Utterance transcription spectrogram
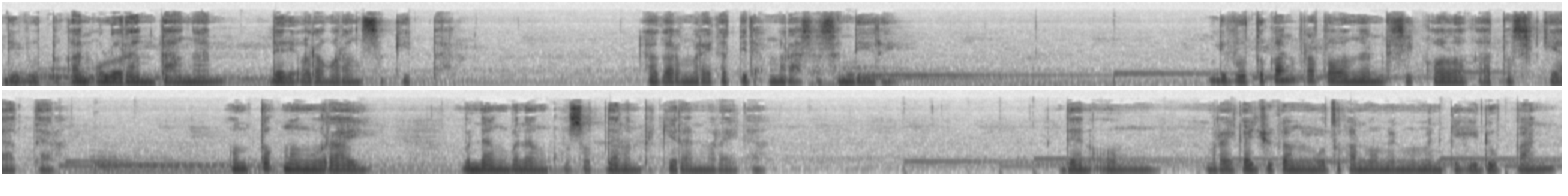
dibutuhkan uluran tangan dari orang-orang sekitar agar mereka tidak merasa sendiri. Dibutuhkan pertolongan psikolog atau psikiater untuk mengurai benang-benang kusut dalam pikiran mereka. Dan um, mereka juga membutuhkan momen-momen kehidupan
